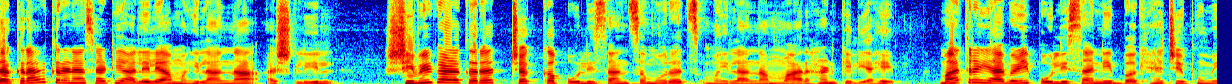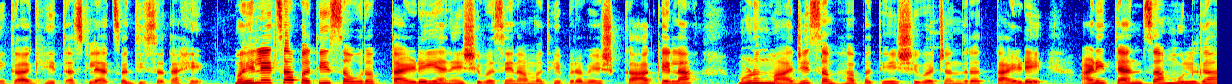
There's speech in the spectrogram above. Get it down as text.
तक्रार करण्यासाठी आलेल्या महिलांना अश्लील शिवीगाळ करत चक्क पोलिसांसमोरच महिलांना मारहाण केली आहे. मात्र यावेळी पोलिसांनी बघ्याची भूमिका घेत असल्याचं दिसत आहे. महिलेचा पती सौरभ तायडे याने शिवसेनामध्ये प्रवेश का केला म्हणून माजी सभापती शिवचंद्र तायडे आणि त्यांचा मुलगा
